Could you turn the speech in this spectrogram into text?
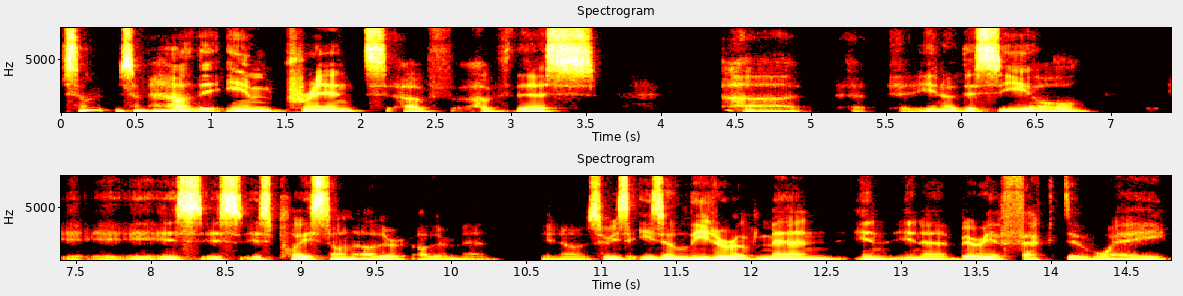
some somehow the imprint of of this, uh, you know, this zeal is is is placed on other other men. You know, so he's he's a leader of men in in a very effective way.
